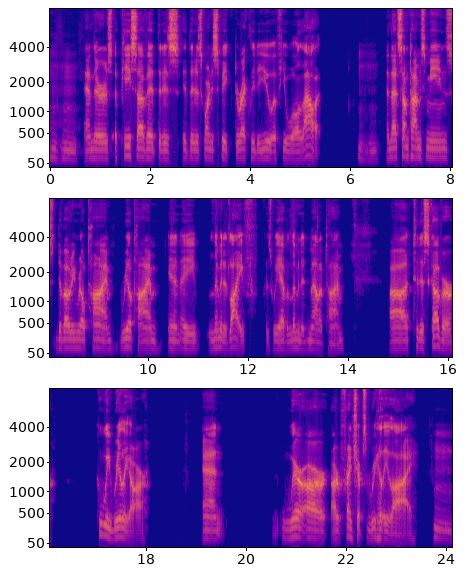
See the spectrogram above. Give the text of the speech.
Mm-hmm. And there's a piece of it that is that is going to speak directly to you if you will allow it. Mm-hmm. And that sometimes means devoting real time, real time in a limited life, because we have a limited amount of time, uh, to discover who we really are and where our our friendships really lie. Hmm.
